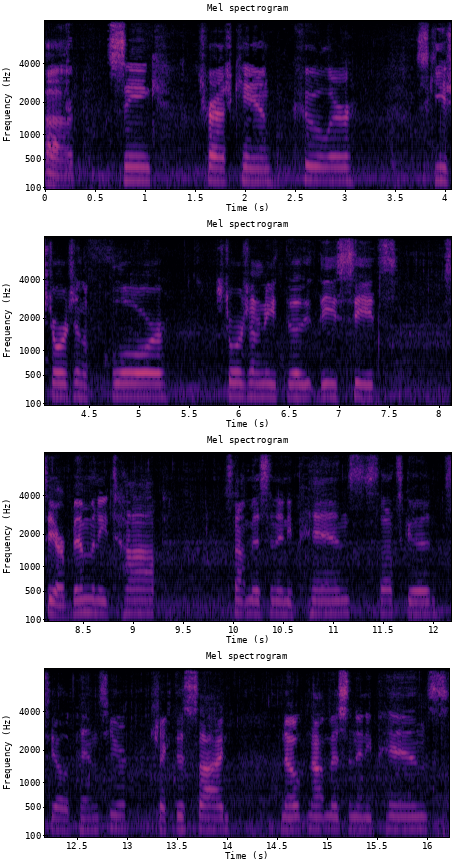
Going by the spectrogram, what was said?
uh, sink, trash can, cooler, ski storage in the floor, storage underneath the, these seats. See our Bimini top. It's not missing any pins, so that's good. See all the pins here? Check this side. Nope, not missing any pins.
